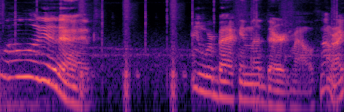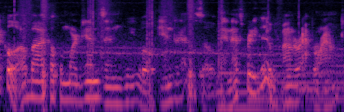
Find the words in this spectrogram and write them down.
Well, look at that. And we're back in the Dirtmouth. Alright, cool. I'll buy a couple more gems and we will end the episode. Man, that's pretty good. We found a wraparound.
